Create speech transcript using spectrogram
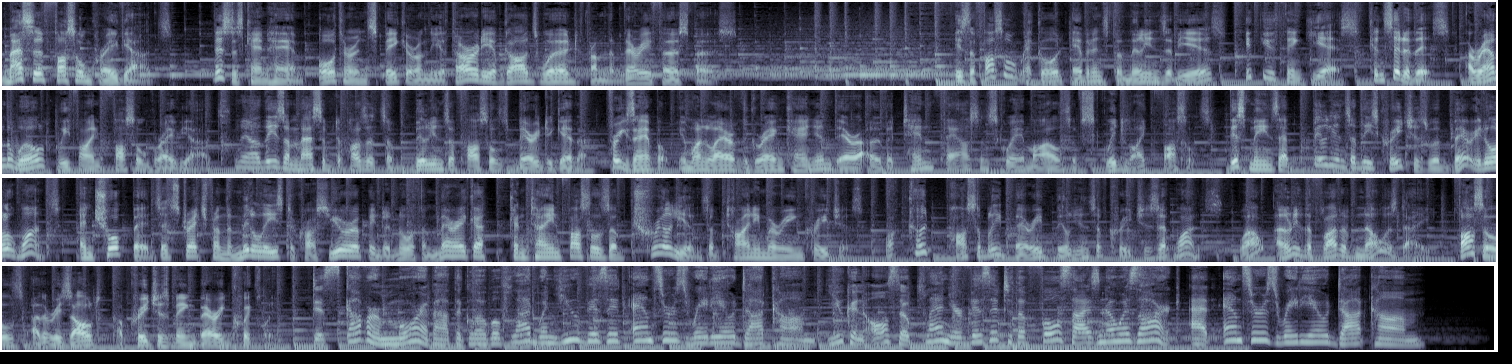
Massive fossil graveyards. This is Ken Ham, author and speaker on the authority of God's Word from the very first verse. Is the fossil record evidence for millions of years? If you think yes, consider this. Around the world, we find fossil graveyards. Now, these are massive deposits of billions of fossils buried together. For example, in one layer of the Grand Canyon, there are over 10,000 square miles of squid like fossils. This means that billions of these creatures were buried all at once. And chalk beds that stretch from the Middle East across Europe into North America contain fossils of trillions of tiny marine creatures. What could possibly bury billions of creatures at once? Well, only the flood of Noah's day. Fossils are the result of creatures being buried quickly. Discover more about the global flood when you visit AnswersRadio.com. You can also plan your visit to the full size Noah's Ark at AnswersRadio.com.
